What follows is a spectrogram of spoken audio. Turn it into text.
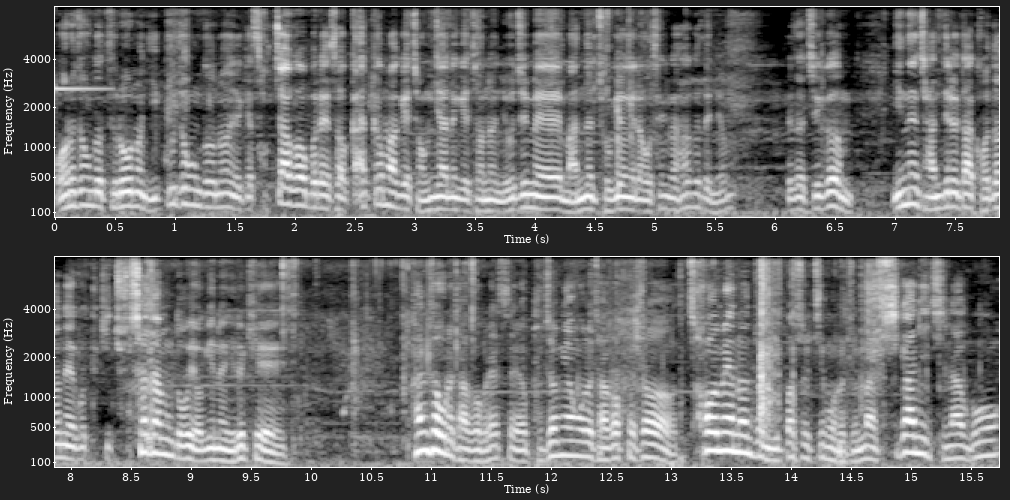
어느 정도 들어오는 입구 정도는 이렇게 석 작업을 해서 깔끔하게 정리하는 게 저는 요즘에 맞는 조경이라고 생각하거든요. 그래서 지금 있는 잔디를 다 걷어내고 특히 주차장도 여기는 이렇게 판석으로 작업을 했어요. 부정형으로 작업해서 처음에는 좀 이뻤을지 모르지만 시간이 지나고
